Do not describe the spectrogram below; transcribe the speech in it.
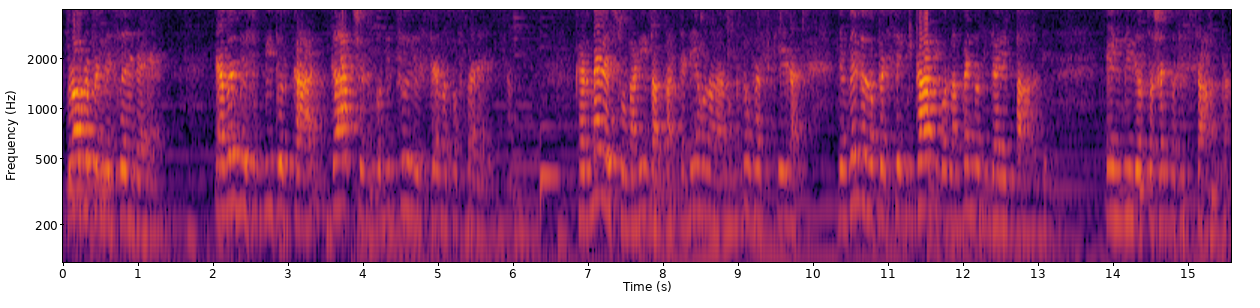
proprio per le sue idee e avrebbe subito il carcere in condizioni di estrema sofferenza. Carmela e suo marito appartenevano alla numerosa schiera che vennero perseguitati con l'avvento di Garibaldi e il 1860,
